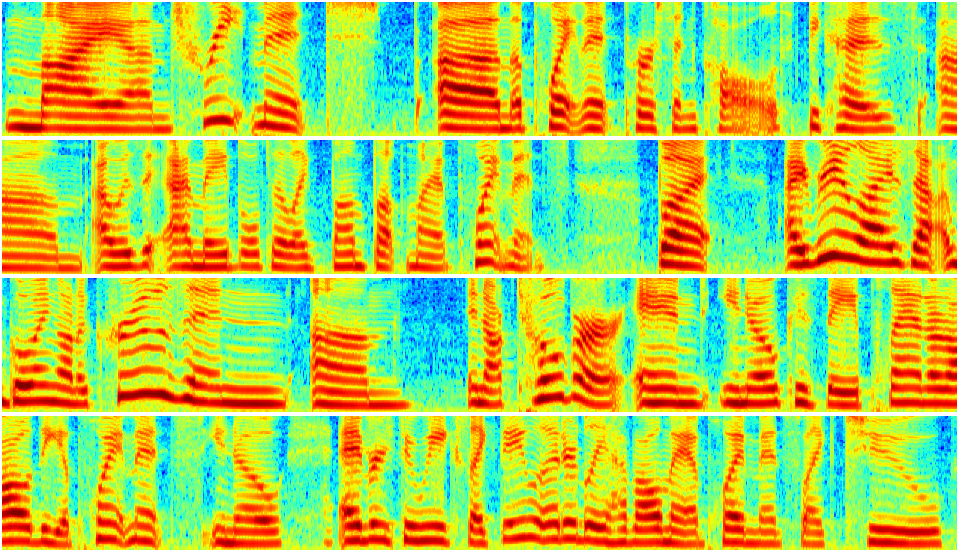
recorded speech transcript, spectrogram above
my um, treatment um, appointment person called because um, I was I'm able to like bump up my appointments, but I realized that I'm going on a cruise in um, in October, and you know because they plan out all the appointments, you know, every three weeks. Like they literally have all my appointments like to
